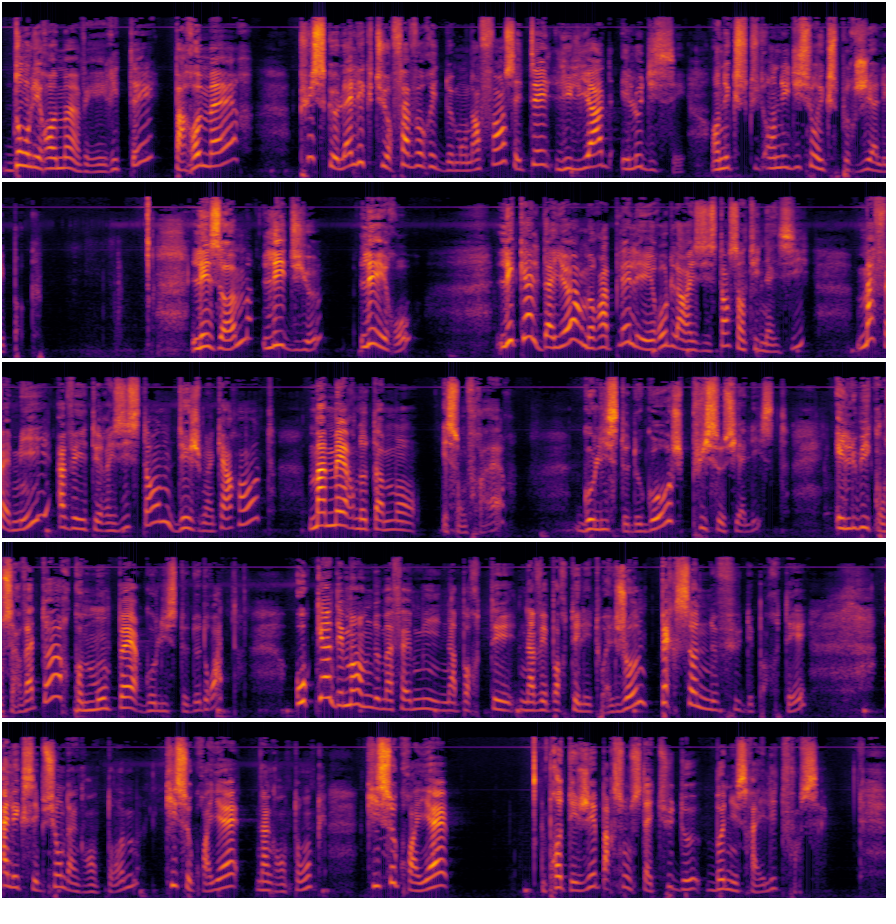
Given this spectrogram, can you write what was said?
dont les Romains avaient hérité, par Homère, puisque la lecture favorite de mon enfance était l'Iliade et l'Odyssée, en, en édition expurgée à l'époque. Les hommes, les dieux, les héros lesquels d'ailleurs me rappelaient les héros de la résistance anti-nazie. Ma famille avait été résistante dès juin 40, ma mère notamment et son frère, gaulliste de gauche, puis socialiste, et lui conservateur, comme mon père gaulliste de droite. Aucun des membres de ma famille n'avait porté l'étoile jaune, personne ne fut déporté, à l'exception d'un grand homme qui se croyait, d'un grand oncle, qui se croyait protégé par son statut de bon israélite français.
